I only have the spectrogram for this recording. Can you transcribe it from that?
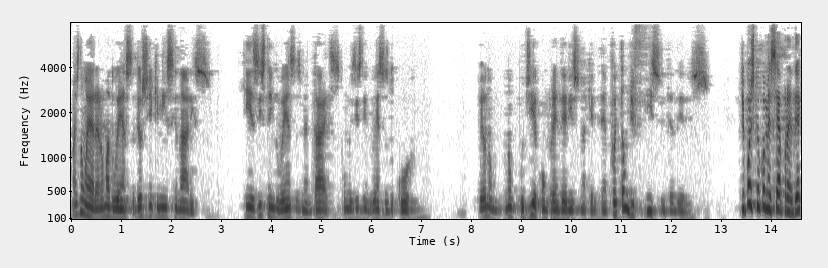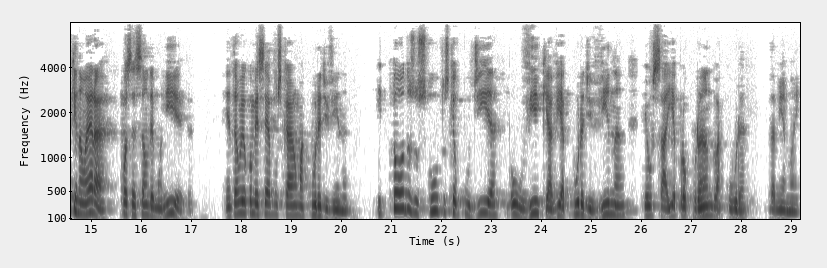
Mas não era, era uma doença. Deus tinha que me ensinar isso. Que existem doenças mentais, como existem doenças do corpo. Eu não, não podia compreender isso naquele tempo. Foi tão difícil entender isso. Depois que eu comecei a aprender que não era possessão demoníaca, então eu comecei a buscar uma cura divina. E todos os cultos que eu podia ouvir que havia cura divina, eu saía procurando a cura da minha mãe.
